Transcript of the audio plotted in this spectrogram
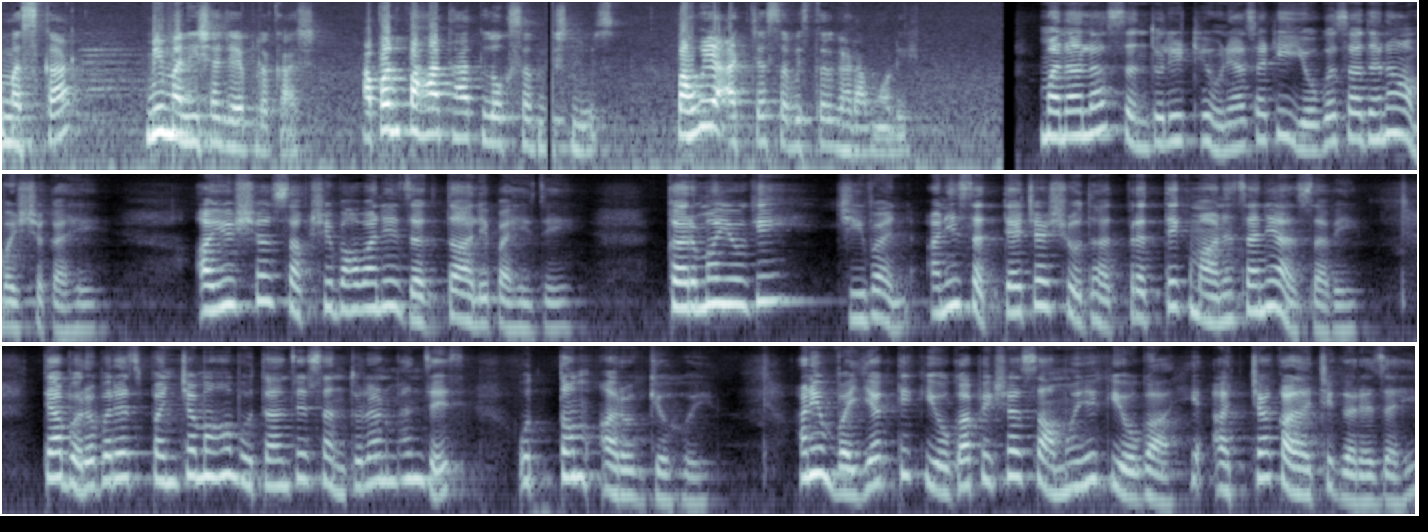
नमस्कार मी मनीषा जयप्रकाश. आपण पाहत आहात लोकसंदेश न्यूज. पाहूया आजच्या सविस्तर घडामोडी. मनाला संतुलित ठेवण्यासाठी योगसाधना आवश्यक आहे. आयुष्य साक्षीभावाने जगता आले पाहिजे. कर्मयोगी जीवन आणि सत्याच्या शोधात प्रत्येक माणसाने असावे. त्याबरोबरच पंचमहाभूतांचे संतुलन म्हणजेच उत्तम आरोग्य होय. आणि वैयक्तिक योगापेक्षा सामूहिक योगा ही आजच्या काळाची गरज आहे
